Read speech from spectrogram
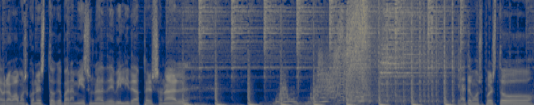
Ahora vamos con esto que para mí es una debilidad personal. Ya te hemos puesto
